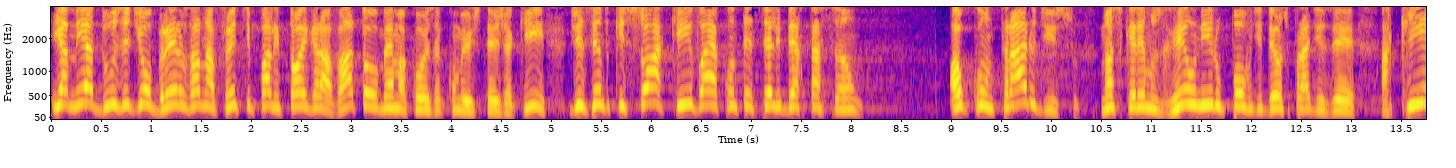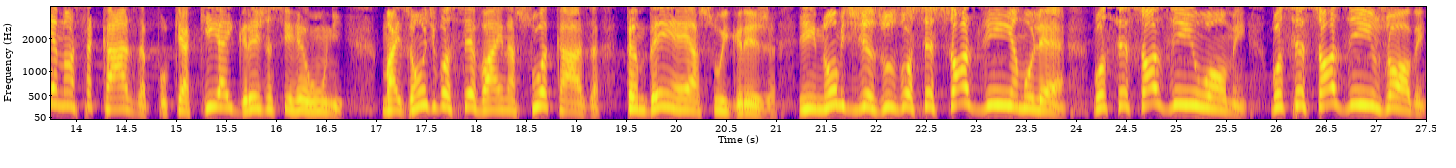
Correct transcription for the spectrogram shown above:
E a meia dúzia de obreiros lá na frente de paletó e gravata, ou mesma coisa como eu esteja aqui, dizendo que só aqui vai acontecer libertação. Ao contrário disso, nós queremos reunir o povo de Deus para dizer: aqui é nossa casa, porque aqui a igreja se reúne. Mas onde você vai, na sua casa, também é a sua igreja. E em nome de Jesus, você sozinha, mulher, você sozinho, homem, você sozinho, jovem,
